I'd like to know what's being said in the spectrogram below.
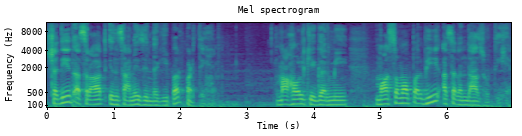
شدید اثرات انسانی زندگی پر پڑتے ہیں۔ ماحول کی گرمی موسموں پر بھی اثر انداز ہوتی ہے۔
